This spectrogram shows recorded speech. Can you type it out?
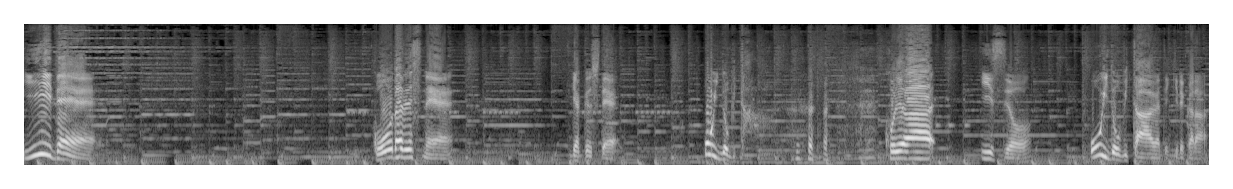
いいねゴーダですね。略して。おい、伸びた。これは、いいっすよ。おい、伸びたができるから。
